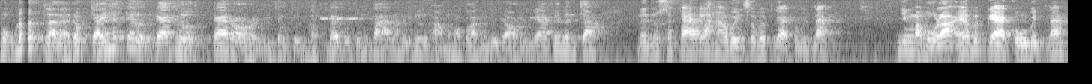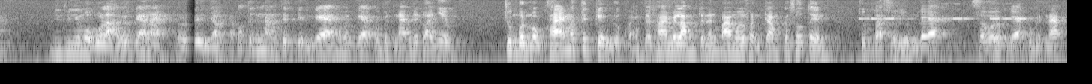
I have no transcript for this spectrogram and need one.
mục đích là để đốt cháy hết cái lượng ga thừa, ga rò rỉ trong trường hợp bếp của chúng ta nó bị hư hỏng hoặc là nó bị rò rỉ ga phía bên trong, nên nó sẽ khá là hao pin so với bếp ga của Việt Nam. Nhưng mà bù lại bếp ga của Việt Nam nhưng mà bù lại bếp ga này, nội địa Nhật nó có tính năng tiết kiệm ga hơn bếp ga của Việt Nam rất là nhiều. Trung bình một tháng nó tiết kiệm được khoảng từ 25 cho đến 30 phần trăm cái số tiền chúng ta sử dụng ga so với bếp ga của Việt Nam.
